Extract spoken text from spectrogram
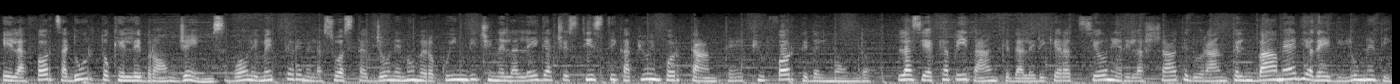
e la forza d'urto che LeBron James vuole mettere nella sua stagione numero 15 nella lega cestistica più importante e più forte del mondo, la si è capita anche dalle dichiarazioni rilasciate durante il NBA Media Day di lunedì.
